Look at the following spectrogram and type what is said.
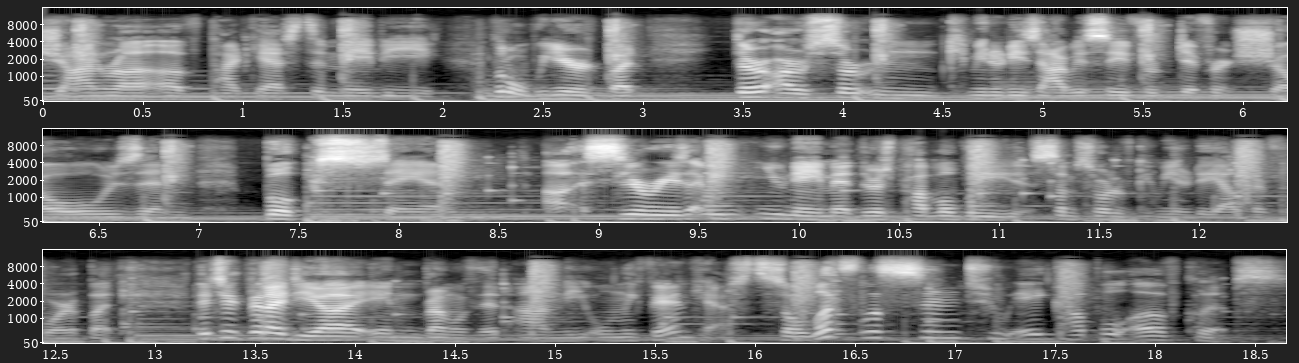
genre of podcast, it may be a little weird, but there are certain communities, obviously, for different shows and books and uh, series. I mean, you name it. There's probably some sort of community out there for it. But they took that idea and ran with it on the Only Fancast. So let's listen to a couple of clips.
